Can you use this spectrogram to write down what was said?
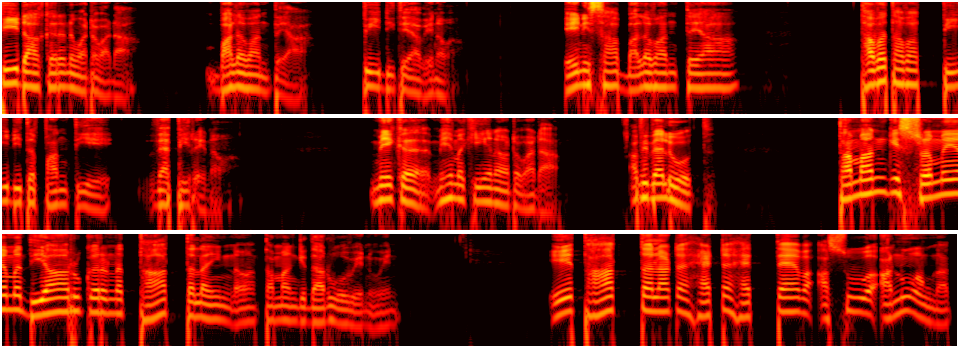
පීඩා කරනවට වඩා බලවන්තයා පීඩිතයා වෙනවා. ඒ නිසා බලවන්තයා තව තවත් පීඩිත පන්තියේ වැපිරෙනවා. මේක මෙහෙම කියනවට වඩා. අපි බැලුවොත් තමන්ගේ ශ්‍රමයම දියාරු කරන තාත්තල ඉන්නවා තමන්ගේ දරුව වෙනුවෙන්. ඒ තාත්තලට හැට හැත්තෑව අසුව අනුව වුනත්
